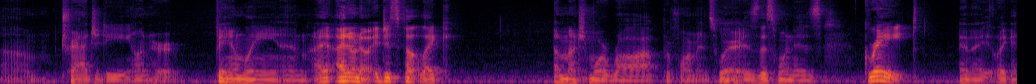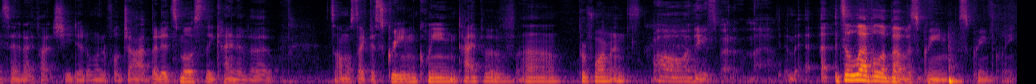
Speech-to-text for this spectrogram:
um, tragedy on her family, and I, I don't know. It just felt like a much more raw performance, whereas mm-hmm. this one is great. And I, like I said, I thought she did a wonderful job, but it's mostly kind of a, it's almost like a scream queen type of uh, performance. Oh, I think it's better than that. It's a level above a scream scream queen,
